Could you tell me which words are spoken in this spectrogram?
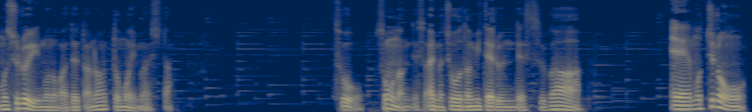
面白いものが出たなと思いました。そう、そうなんです。あ今ちょうど見てるんですが、えー、もちろん、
